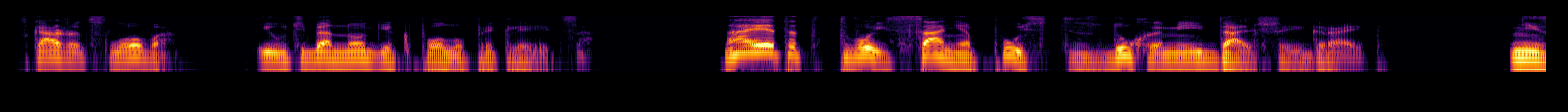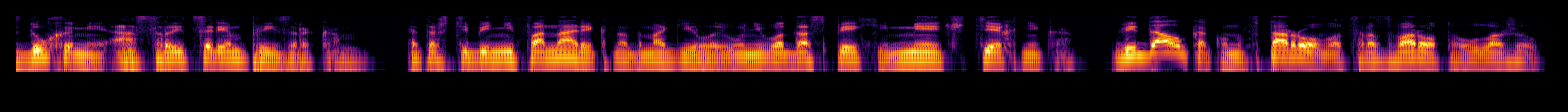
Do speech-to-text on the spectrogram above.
Скажет слово, и у тебя ноги к полу приклеятся. А этот твой Саня пусть с духами и дальше играет. Не с духами, а с рыцарем-призраком. Это ж тебе не фонарик над могилой, у него доспехи, меч, техника. Видал, как он второго с разворота уложил?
